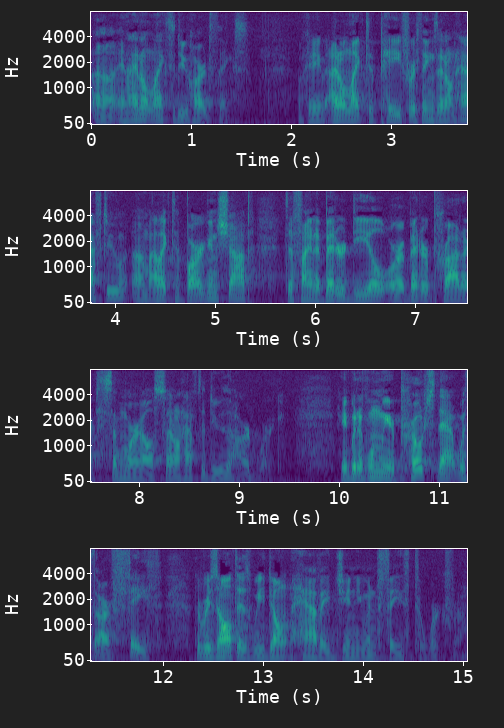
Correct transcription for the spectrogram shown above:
uh, and I don't like to do hard things. Okay, I don't like to pay for things I don't have to. Um, I like to bargain shop to find a better deal or a better product somewhere else so I don't have to do the hard work. Okay, but if when we approach that with our faith, the result is we don't have a genuine faith to work from.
